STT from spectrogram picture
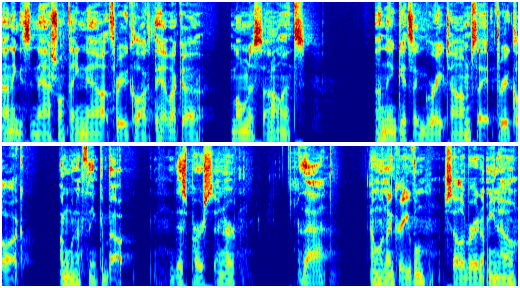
I think it's a national thing now at three o'clock. They have like a moment of silence. I think it's a great time. Say at three o'clock, I'm going to think about this person or that. I want to grieve them, celebrate them. You know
